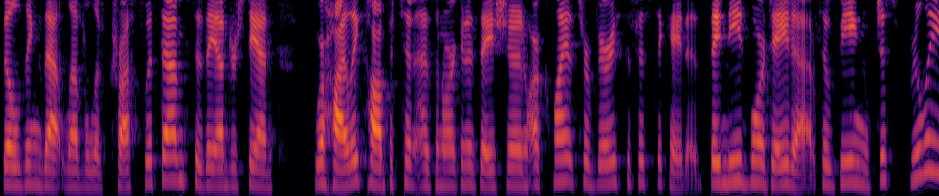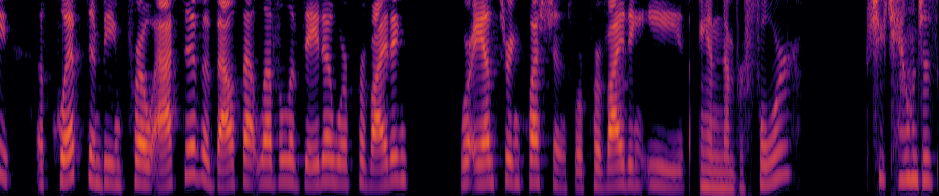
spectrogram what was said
building that level of trust with them so they understand we're highly competent as an organization. Our clients are very sophisticated. They need more data. So being just really equipped and being proactive about that level of data we're providing we're answering questions, we're providing ease. And number four, she challenges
